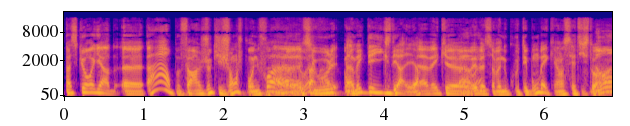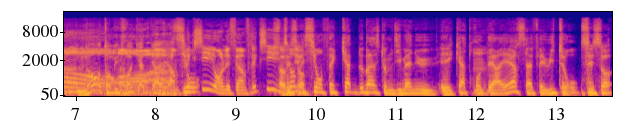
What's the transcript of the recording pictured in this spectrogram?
Parce que regarde, euh, ah, on peut faire un jeu qui change pour une fois, Ah, euh, ouais, si vous voulez. On- Avec des X derrière. avec, euh, Ah ouais, ouais. bah, ça va nous coûter bon bec, hein, cette histoire. hein. Non, t'en mets trois, en- quatre derrière. En Si on- flexi, on les fait en flexi. Ah, non, mais si on fait 4 de base, comme dit Manu, et 4 autres Mm. derrière, ça fait 8 euros. C'est ça.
